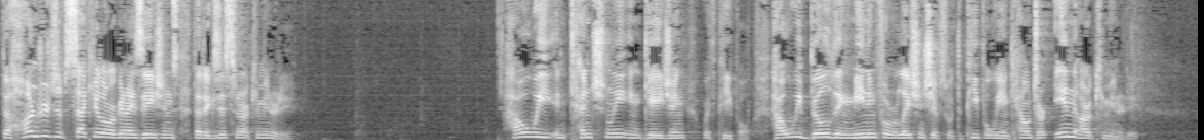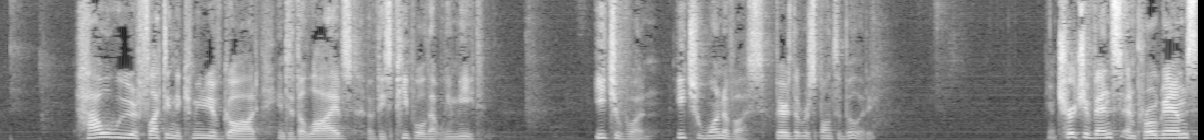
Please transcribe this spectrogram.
the hundreds of secular organizations that exist in our community? How are we intentionally engaging with people? How are we building meaningful relationships with the people we encounter in our community? How are we reflecting the community of God into the lives of these people that we meet? Each of one, each one of us bears the responsibility. Church events and programs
